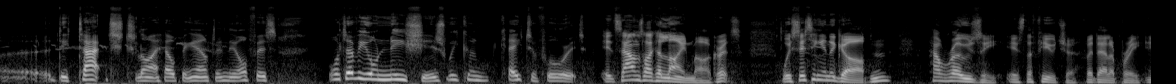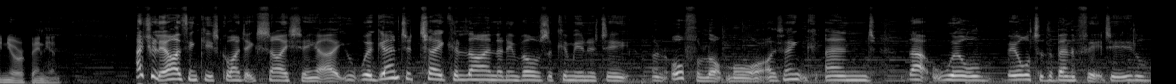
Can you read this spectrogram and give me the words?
uh, detached, like helping out in the office. Whatever your niche is, we can cater for it. It sounds like a line, Margaret. We're sitting in a garden. How rosy is the future for Delapré, in your opinion? Actually, I think it's quite exciting. Uh, we're going to take a line that involves the community an awful lot more, I think, and that will be all to the benefit. It'll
